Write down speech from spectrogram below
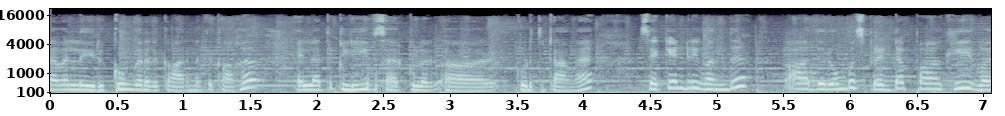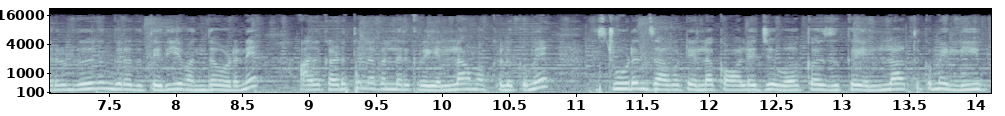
லெவலில் இருக்குங்கிறது காரணத்துக்காக எல்லாத்துக்கும் லீவ் சர்க்குலர் கொடுத்துட்டாங்க. செகண்டரி வந்து அது ரொம்ப ஸ்ப்ரெட் அப் ஆகி வருதுங்கிறது தெரிய வந்த உடனே அதுக்கு அடுத்த லெவலில் இருக்கிற எல்லா மக்களுக்குமே ஸ்டூடெண்ட்ஸ் ஆகட்டும் எல்லா காலேஜ் ஒர்க்கர்ஸுக்கு எல்லாத்துக்குமே லீவ்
